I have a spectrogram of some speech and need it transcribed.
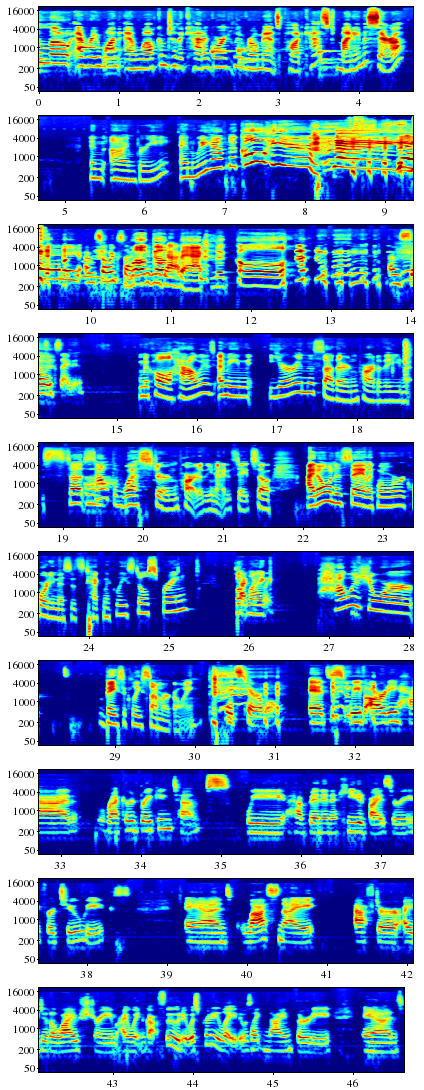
Hello, everyone, and welcome to the Categorically Romance podcast. My name is Sarah. And I'm Bree, and we have Nicole here. Yay! Yay! I'm so excited. Welcome to be back. back, Nicole. I'm so excited. Nicole, how is? I mean, you're in the southern part of the United, so, Oh. southwestern part of the United States. So I don't want to say like when we're recording this, it's technically still spring, but like, how is your basically summer going? It's terrible. It's we've already had record breaking temps. We have been in a heat advisory for two weeks. And last night, after I did a live stream, I went and got food. It was pretty late. It was like 9:30 and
